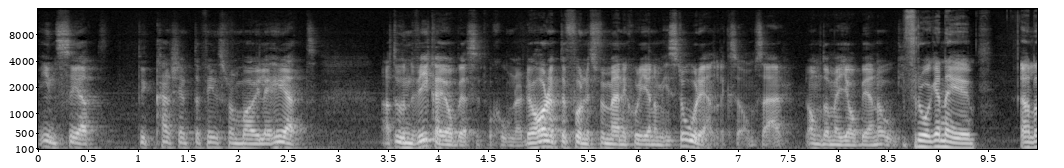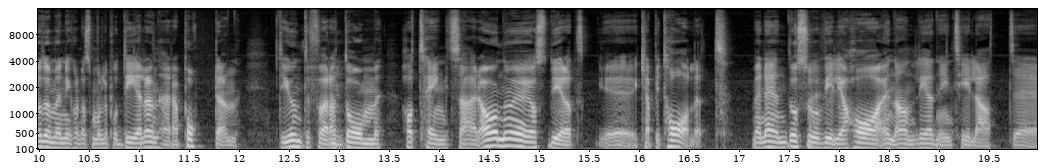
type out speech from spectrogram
inse att det kanske inte finns någon möjlighet att undvika jobbiga situationer. Det har inte funnits för människor genom historien, liksom, så här, om de är jobbiga nog. Frågan är ju, alla de människorna som håller på att dela den här rapporten, det är ju inte för att de har tänkt så här, ja nu har jag studerat eh, kapitalet, men ändå så vill jag ha en anledning till att eh,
